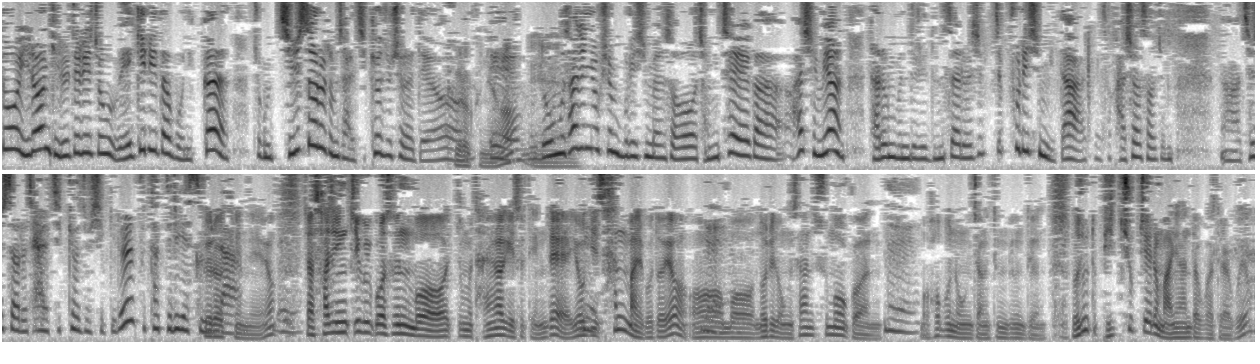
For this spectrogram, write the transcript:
또 이런 길들이 좀 외길이다 보니까 조금 질서를 좀 잘 지켜주셔야 돼요. 그렇군요. 네, 예. 너무 사진 욕심 부리시면서 정체가 하시면 다른 분들이 눈살을 찌푸리십니다. 그래서 가셔서 좀 아, 질서를 잘 지켜주시기를 부탁드리겠습니다. 그렇겠네요. 네. 자, 사진 찍을 곳은 뭐 좀 다양하게 있을 텐데 여기 네. 산 말고도요. 어, 네. 뭐 놀이동산, 수목원, 네. 뭐 허브농장 등등등. 요즘 또 비축제를 많이 한다고 하더라고요.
